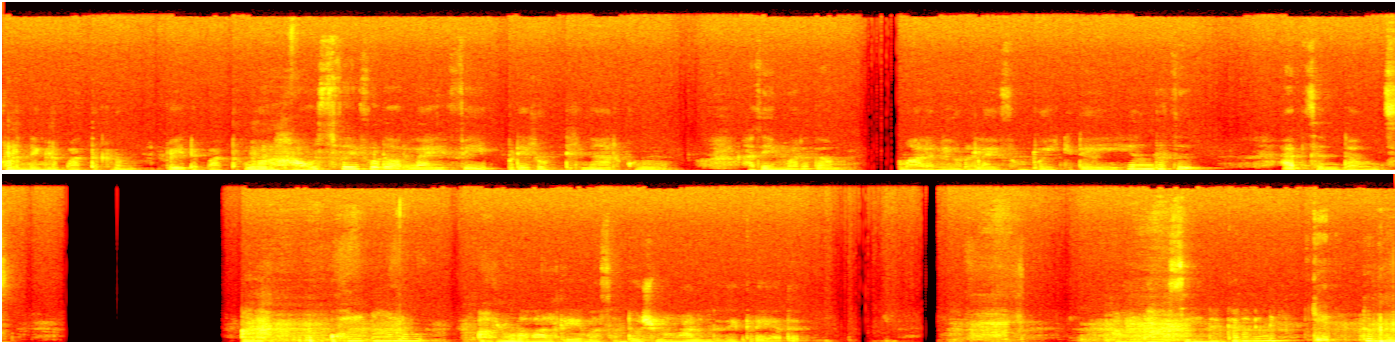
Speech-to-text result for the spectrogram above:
குழந்தைங்கள பார்த்துக்கணும் வீட்டை பார்த்துக்கணும். ஒரு ஹவுஸ் ஒய்ஃபோட லைஃப் எப்படி ரொட்டீனாக இருக்கணும்? அதே மாதிரி தான் மாலனியோட லைஃப்பும் போய்கிட்டே இருந்தது. அப்ஸ் அண்ட் டவுன்ஸ் ஆனால் ஒரு நாளும் அவளோட வாழ்க்கையை அவள் சந்தோஷமாக வாழ்ந்ததே கிடையாது. அவளோட ஆசையின கனவுன்னு எதுவுமே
